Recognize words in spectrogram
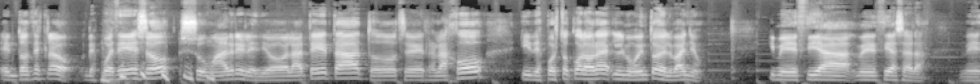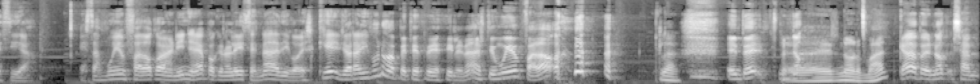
Entonces, claro, después de eso, su madre le dio la teta, todo se relajó y después tocó la hora, el momento del baño. Y me decía, me decía Sara, me decía, estás muy enfadado con la niña, ¿eh? Porque no le dices nada. Digo, es que yo ahora mismo no me apetece decirle nada, estoy muy enfadado. Claro. Entonces, Pero no, es normal. Claro, pero no, o sea,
